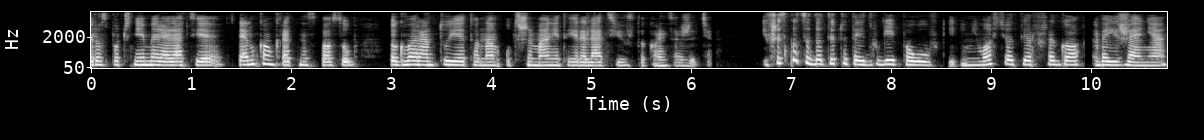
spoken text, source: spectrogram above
rozpoczniemy relację w ten konkretny sposób, to gwarantuje to nam utrzymanie tej relacji już do końca życia. I wszystko, co dotyczy tej drugiej połówki i miłości od pierwszego wejrzenia,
